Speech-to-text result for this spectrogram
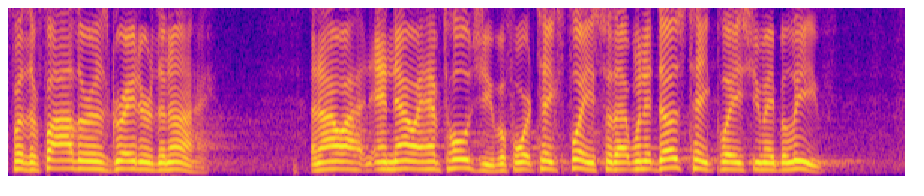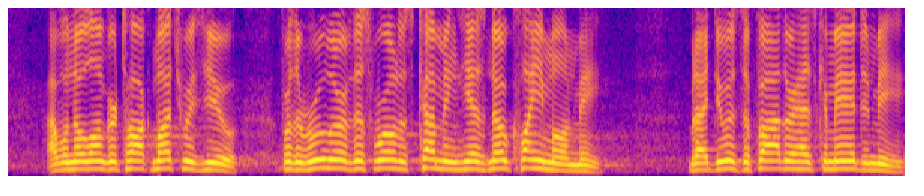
for the Father is greater than I. And now, I, and now I have told you before it takes place, so that when it does take place, you may believe. I will no longer talk much with you, for the ruler of this world is coming. He has no claim on me. But I do as the Father has commanded me,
